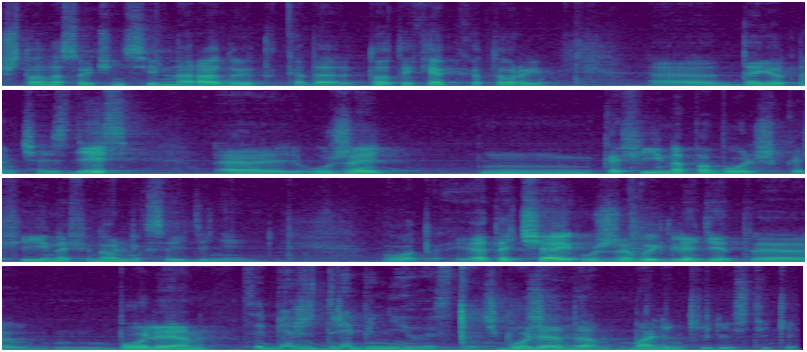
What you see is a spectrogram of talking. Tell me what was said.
что нас очень сильно радует, когда тот эффект, который э, дает нам чай. Здесь э, уже кофеина побольше, кофеина, фенольных соединений. Вот. Этот чай уже выглядит э, более Це більш дрібні листочки. более, чаю. да, маленькие листики.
